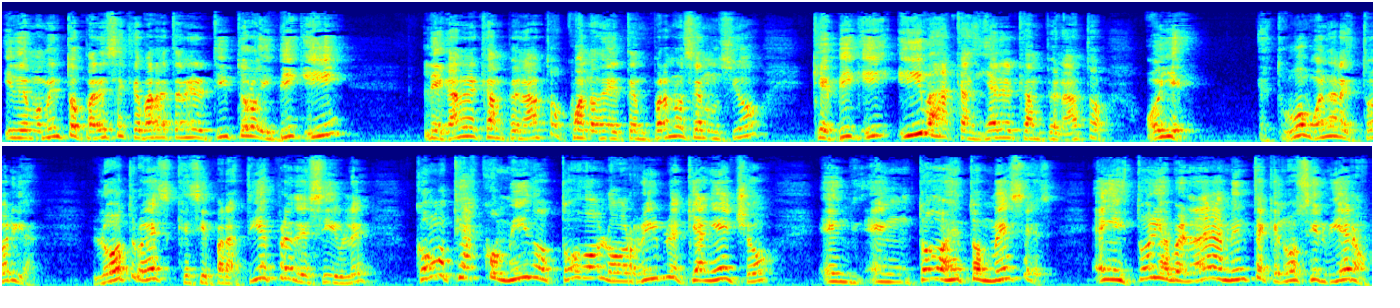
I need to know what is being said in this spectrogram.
y de momento parece que va a tener el título y Big E le gana el campeonato cuando desde temprano se anunció que Big E iba a canjear el campeonato. Oye, estuvo buena la historia. Lo otro es que si para ti es predecible, ¿cómo te has comido todo lo horrible que han hecho en, todos estos meses? En historias verdaderamente que no sirvieron.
